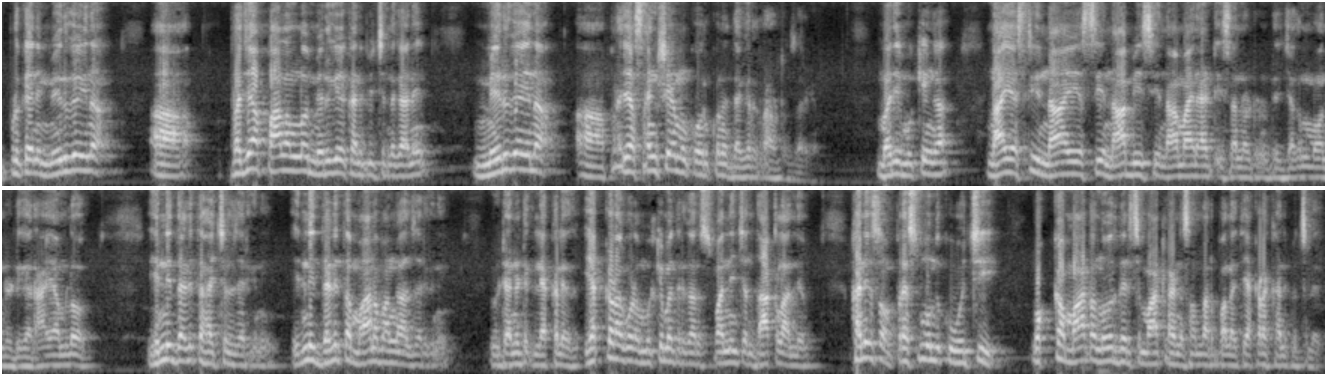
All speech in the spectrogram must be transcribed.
ఇప్పటికైనా మెరుగైన ప్రజాపాలనలో మెరుగే కనిపించింది కానీ మెరుగైన ప్రజా సంక్షేమం కోరుకునే దగ్గరకు రావడం జరిగింది. మరి ముఖ్యంగా నా ఎస్టీ నా ఎస్సీ నా బీసీ నా మైనార్టీస్ అన్నటువంటి జగన్మోహన్ రెడ్డి గారి హయాంలో ఎన్ని దళిత హత్యలు జరిగినాయి ఎన్ని దళిత మానభంగాలు జరిగినాయి వీటన్నిటికి లెక్కలేదు. ఎక్కడా కూడా ముఖ్యమంత్రి గారు స్పందించిన దాఖలాలు లేవు. కనీసం ప్రెస్ ముందుకు వచ్చి ఒక్క మాట నోరు తెరిచి మాట్లాడిన సందర్భాలు అయితే ఎక్కడ కనిపించలేదు.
